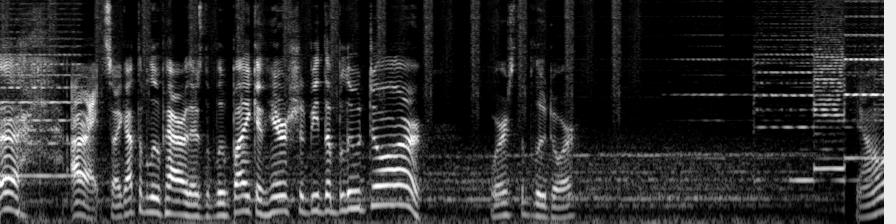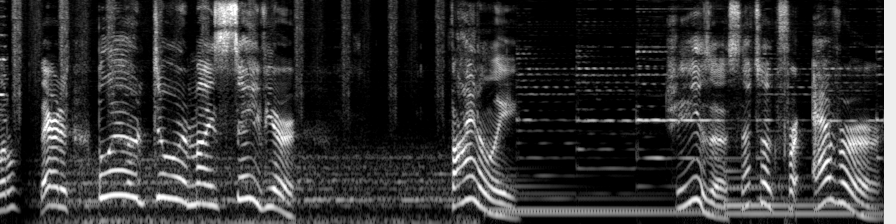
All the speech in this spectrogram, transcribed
Ugh. Alright, so I got the blue power, there's the blue bike, and here should be the blue door! Where's the blue door? Down a little? There it is! Blue door, my savior! Finally! Jesus, that took forever.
